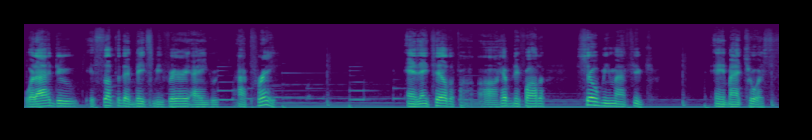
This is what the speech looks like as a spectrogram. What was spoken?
what I do is something that makes me very angry. I pray. And then tell the uh, Heavenly Father, show me my future and my choices.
